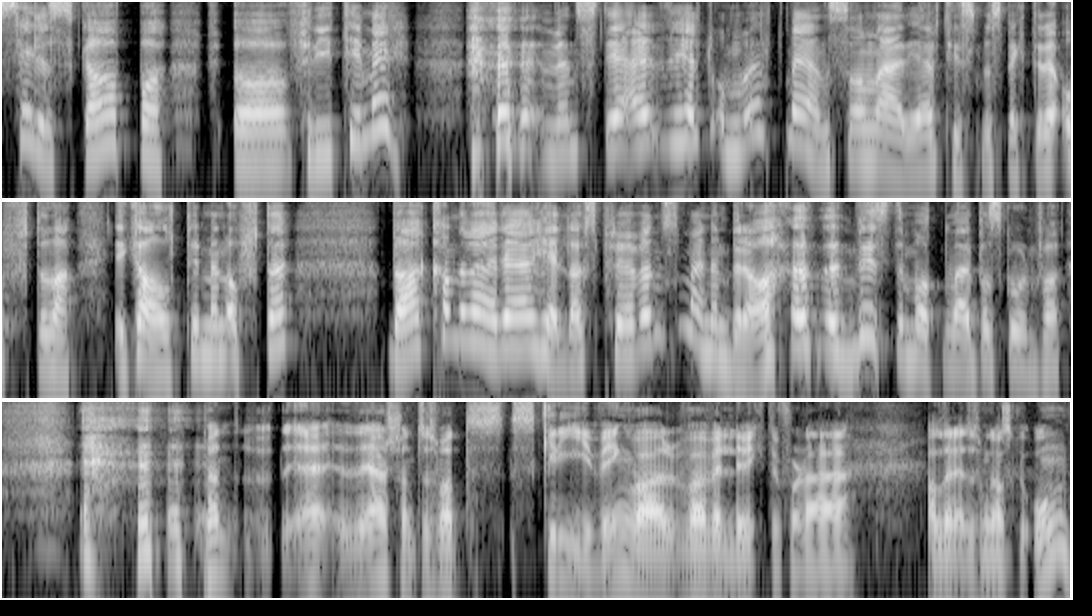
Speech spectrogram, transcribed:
selskap og, og fritimer. Mens det er helt omvendt med en som er i autismespekteret, ofte, da. Ikke alltid, men ofte. Da kan det være heldagsprøven som er den bra, den beste måten å være på skolen på. Men jeg, jeg skjønte som at skriving var, var veldig viktig for deg allerede som ganske ung.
